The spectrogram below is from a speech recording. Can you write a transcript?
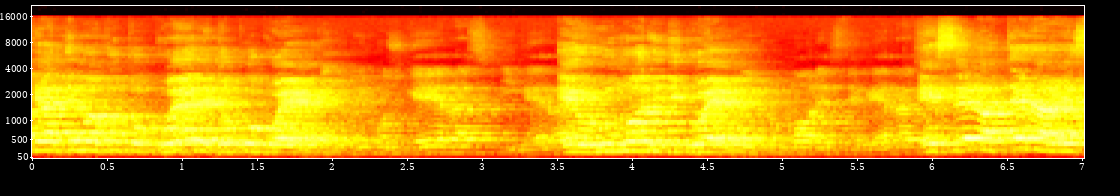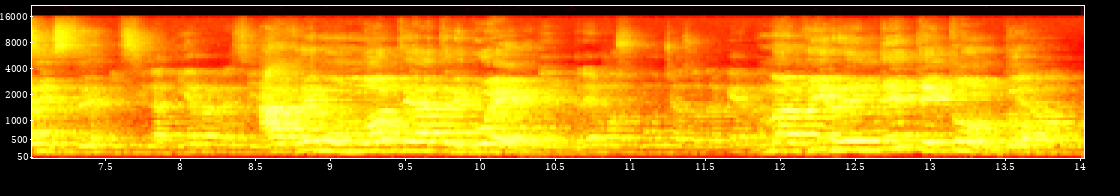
che abbiamo avuto guerre dopo guerre tuvimos guerras y guerras e rumori di guerre. y rumores de guerras. E se la terra resiste, Y si la tierra resiste, avremo molte altre guerre. tendremos muchas otras guerras. Ma vi rendete conto Pero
